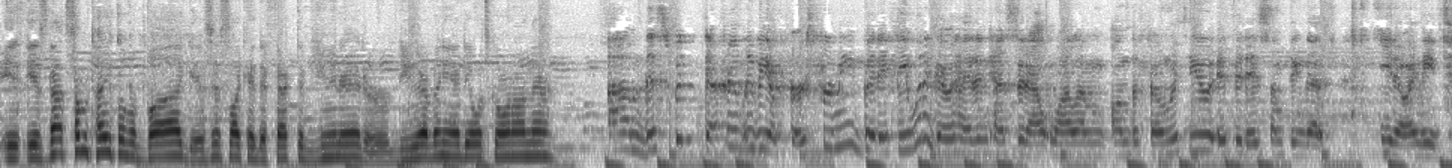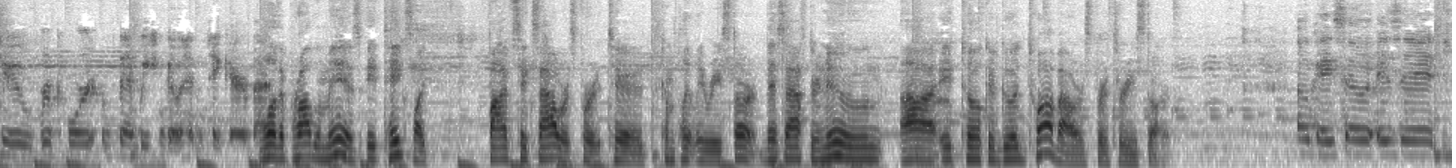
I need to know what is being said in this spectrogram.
is, is that some type of a bug? Is this like a defective unit? Or do you have any idea what's going on there? Um, this would definitely be a first for me, but if you want to go ahead and test it out while I'm on the phone with you, if it is something that, you know, I need to report, then we can go ahead and take care of that. Well, the problem is it takes like five, six hours for it to completely restart. This afternoon, uh, it took a good 12 hours for it to restart. okay, so is it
